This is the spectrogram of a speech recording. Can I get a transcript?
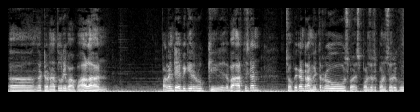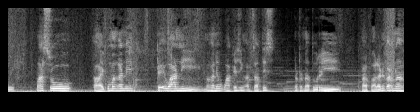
eh ngedonaturi bal-balan. Paling dia pikir rugi, coba artis kan jobe kan rame terus, koyo sponsor-sponsor iku masuk. Ah iku mangane dhek wani, mangane wakil sing artis-artis ngedonaturi bal-balan karena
